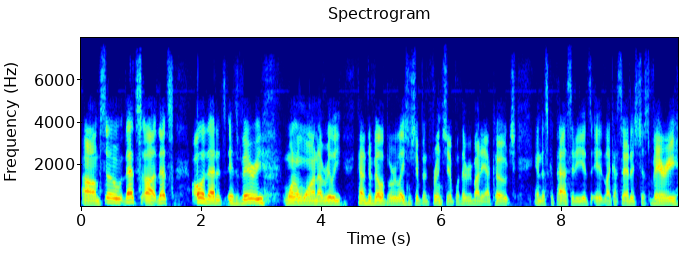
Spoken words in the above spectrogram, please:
um, so that's uh, that's all of that it's it's very one-on-one I really kind of develop a relationship and friendship with everybody I coach in this capacity it's it like I said it's just very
